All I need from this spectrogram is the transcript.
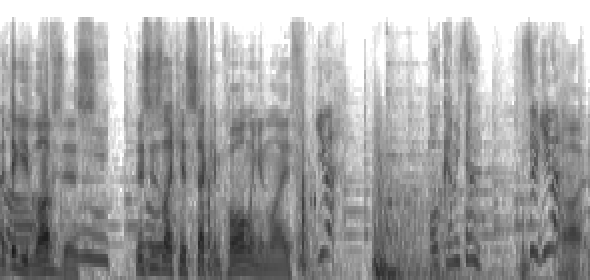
I think he loves this. This is like his second calling in life. Oh God.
